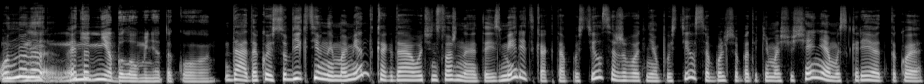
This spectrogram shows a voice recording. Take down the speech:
Он, ну, не, это... не было у меня такого. Да, такой субъективный момент, когда очень сложно это измерить, как-то опустился живот, не опустился, больше по таким ощущениям, и скорее это такое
